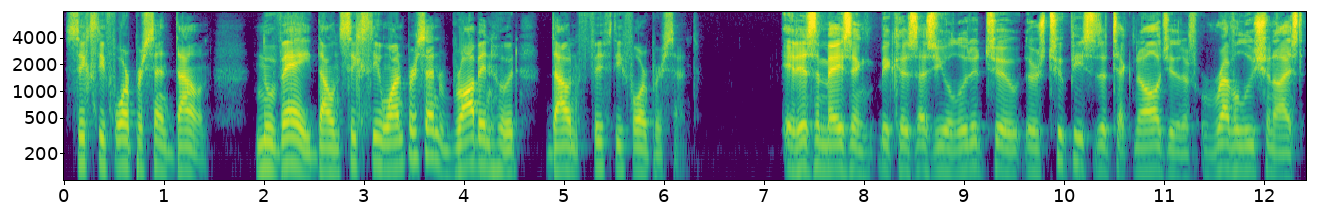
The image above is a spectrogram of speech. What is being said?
64% down. Nuvei, down 61%. Robinhood, down 54%. It is amazing because, as you alluded to, there's two pieces of technology that have revolutionized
